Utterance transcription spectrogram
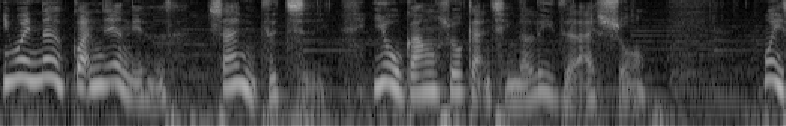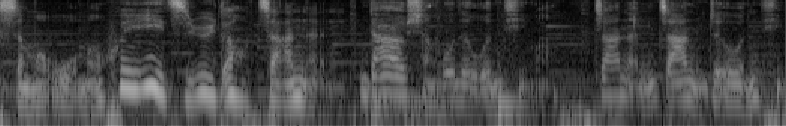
因为那个关键点是在你自己。以我刚刚说感情的例子来说，为什么我们会一直遇到渣男？你大家有想过这个问题吗？渣男渣女这个问题，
